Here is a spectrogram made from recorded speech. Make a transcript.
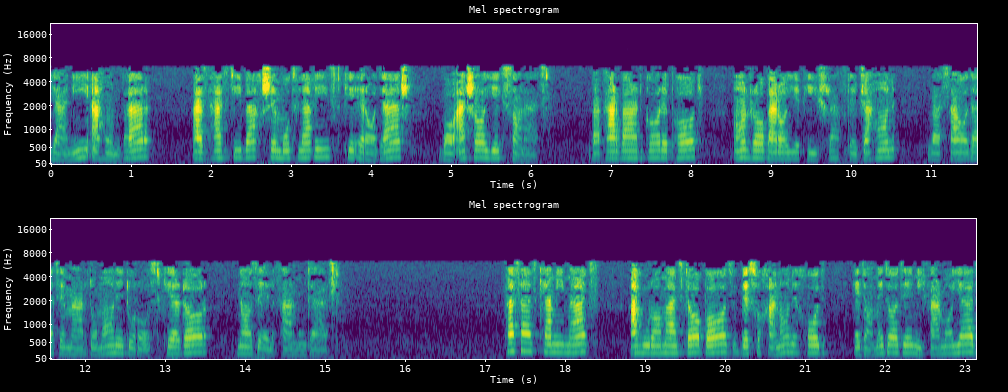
یعنی اهونور از هستی بخش مطلقی است که ارادش با عشا یکسان است و پروردگار پاک آن را برای پیشرفت جهان و سعادت مردمان درست کردار نازل فرموده است. پس از کمی مکس اهورامزدا باز به سخنان خود ادامه داده می‌فرماید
